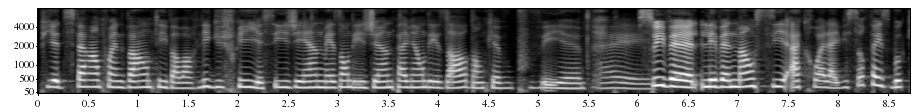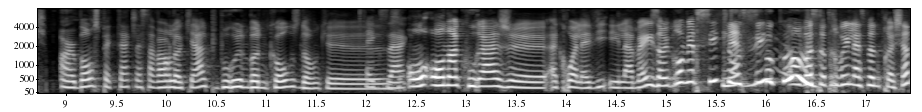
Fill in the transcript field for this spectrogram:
Puis, il y a différents points de vente. Il va y avoir Léguffruit, il y a CIGN, Maison des jeunes, Pavillon des arts. Donc, euh, vous pouvez euh, Hey. suivre l'événement aussi Accro à la vie sur Facebook. un bon spectacle à saveur locale, puis pour une bonne cause. Donc, euh, Exact. On, on encourage Accro à la vie et la Maze. Un gros merci, Claudie. Merci beaucoup. On va se retrouver la semaine prochaine.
